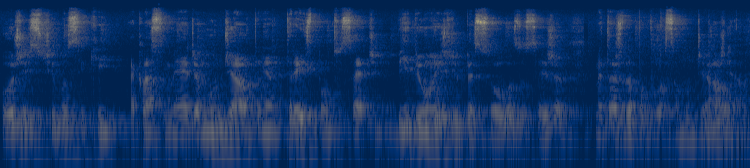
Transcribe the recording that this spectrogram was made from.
Hoje estima-se que a classe média mundial tenha 3,7 bilhões de pessoas, ou seja, metade da população mundial Mundial.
